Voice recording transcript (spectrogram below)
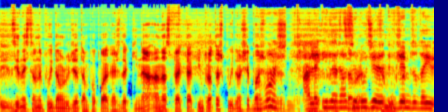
i z jednej strony pójdą ludzie tam popłakać do kina, a na spektakl impro też pójdą się No pośmiać. właśnie, ale ile Chcemy razy ludzie, wymuszać. wiem tutaj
